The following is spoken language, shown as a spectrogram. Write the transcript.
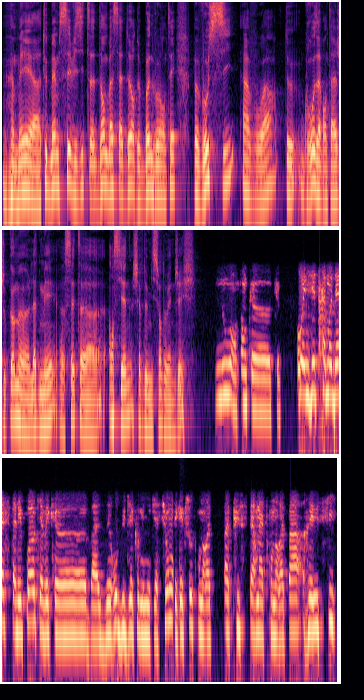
Mais euh, tout de même, ces visites d'ambassadeurs de bonne volonté peuvent aussi avoir de gros avantages, comme euh, l'admet euh, cette ancienne chef de mission d'ONG. Nous, en tant que, ONG très modeste à l'époque, avec bah, zéro budget communication, c'est quelque chose qu'on n'aurait pas pu se permettre, on n'aurait pas réussi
